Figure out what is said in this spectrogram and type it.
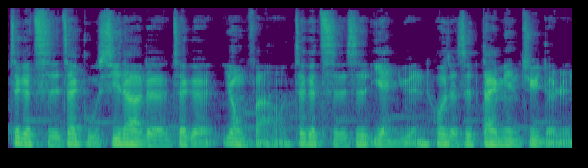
这个词在古希腊的这个用法，哈，这个词是演员或者是戴面具的人，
